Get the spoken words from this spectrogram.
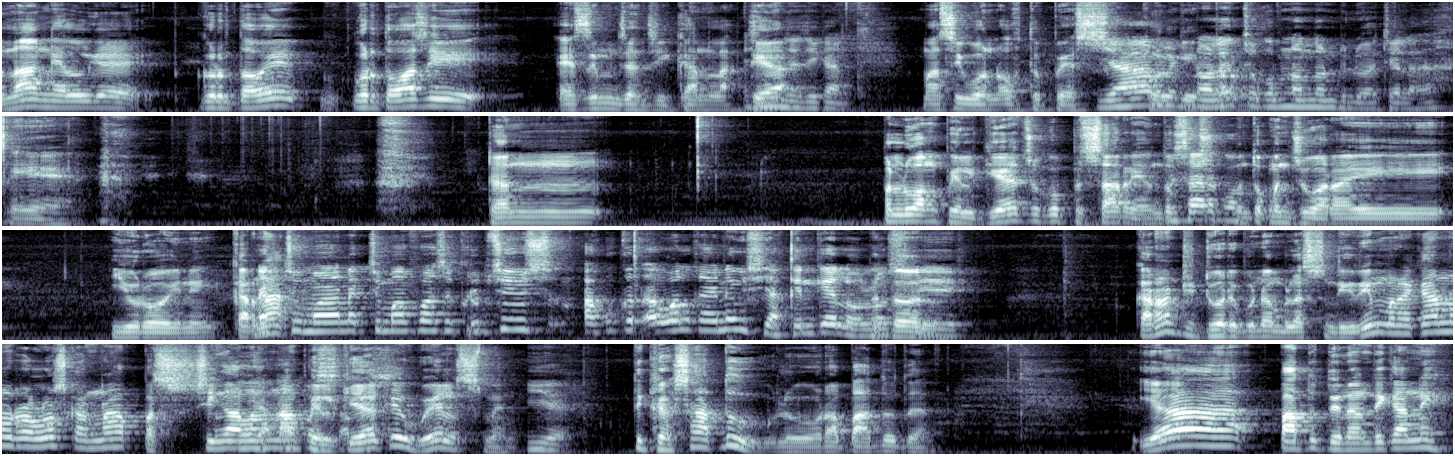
nangel kayak Courtois Courtois sih eh sih menjanjikan lah Masih dia menjanjikan. Masih one of the best Ya. Mignolet cukup nonton dulu aja lah. Iya. Dan peluang Belgia cukup besar ya untuk Besar kok. untuk menjuarai Euro ini karena Nek cuma nek cuma fase grup sih aku ke awal kayaknya wis yakin kayak lolos Betul. sih. karena di 2016 sendiri mereka nu lolos karena apa? Singalan Iya, apes, Belgia ke Wales men. Iya. 3-1 loh ora patut kan. Ya patut dinantikan nih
